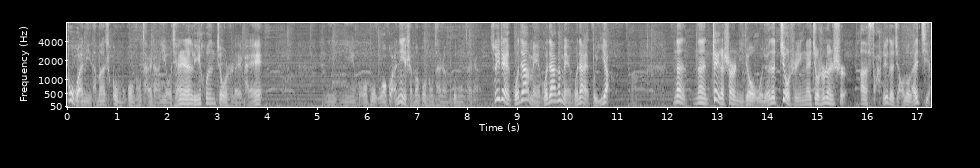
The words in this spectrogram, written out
不管你他妈是共不共同财产，有钱人离婚就是得赔。你你我不我管你什么共同财产不共同财产，所以这个国家每个国家跟每个国家也不一样啊。那那这个事儿你就我觉得就是应该就事论事，按法律的角度来讲，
